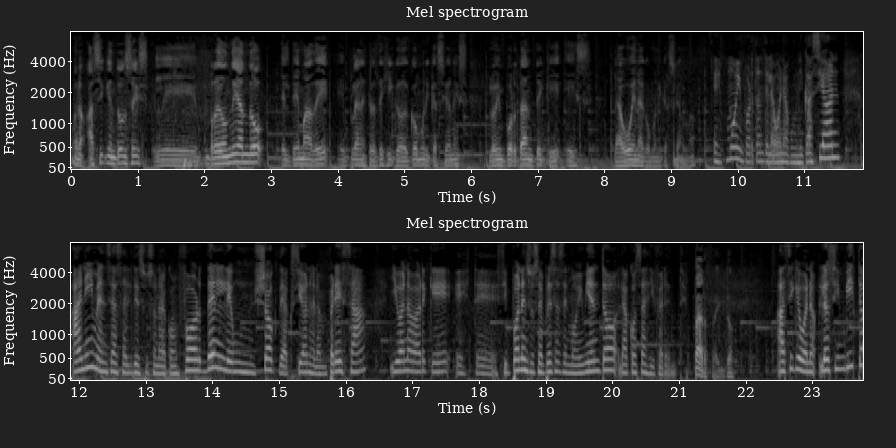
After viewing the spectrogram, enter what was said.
Bueno, así que entonces, redondeando el tema del de plan estratégico de comunicaciones, lo importante que es la buena comunicación, ¿no? Es muy importante la buena comunicación. Anímense a salir de su zona de confort, denle un shock de acción a la empresa y van a ver que este, si ponen sus empresas en movimiento, la cosa es diferente. Perfecto. Así que bueno, los invito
